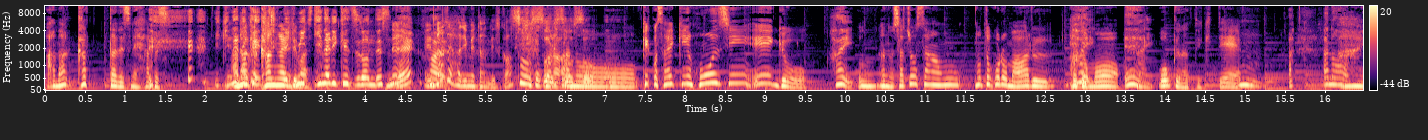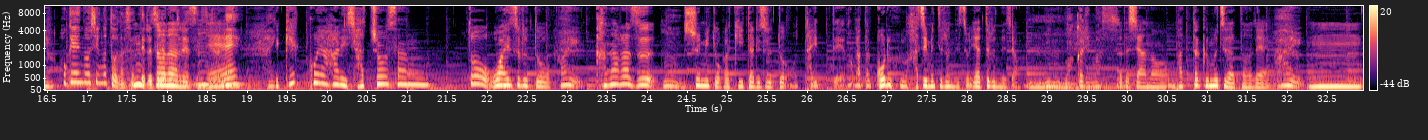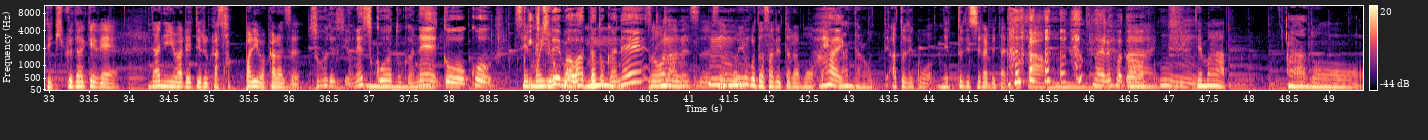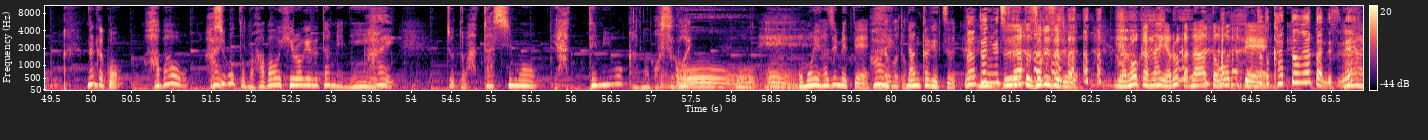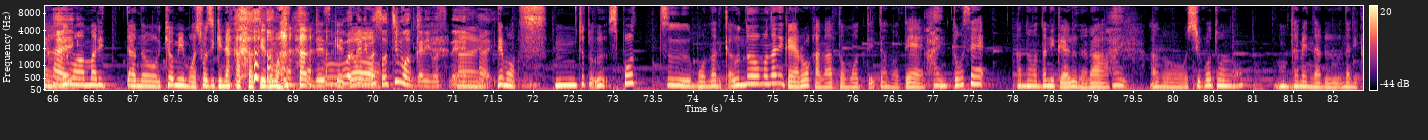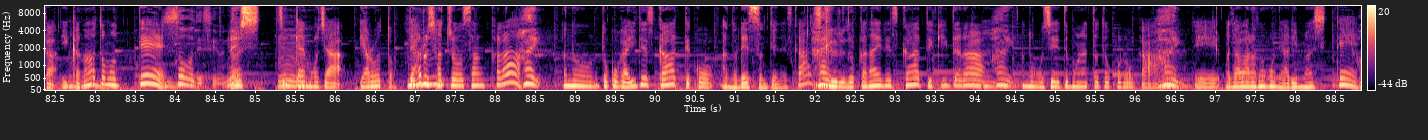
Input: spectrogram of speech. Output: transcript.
甘かったですね、私。いきなり考えてましたいきなり結論ですね。ね、え、はい。なぜ始めたんですか？そうそうあそう。の、結構最近法人営業、はい。うん、あの社長さんのところ回ることも多くなってきて、うん、ああの、はい。保険のお仕事をなさってる、うんということですよそうなんねです。はい。で結構やはり社長さんとお会いするとはい。必ずうん。趣味とか聞いたりすると大抵の方ゴルフ始めてるんですよ。やってるんですよ。うん、わかります。私あの全く無知だったのではい。うーんって聞くだけで何言われてるかさっぱり分からず。そうですよね。スコアとかね、こう、こう、専門いくつで回ったとかね。うんそうなんです、うん。専門用語出されたらもう、はなんだろうって後でこうネットで調べたりとか。なるほど。はい。うん。でまああのーなんかこう幅を、はい。お仕事の幅を広げるために、はい。ちょっと私もやってみようかなと。おすごい。思い始めて、はい。何ヶ月？何ヶ月？ずーっとずるずる。やろうかなやろうかなと思って。ちょっと葛藤があったんですね。はい。でもあんまりあの興味も正直なかったっていうのもあったんですけど。う んわかります。そっちもわかりますね。でもうんちょっとうスポーツも何か運動も何かやろうかなと思っていたので、はい。どうせあの何かやるなら、はい。あの仕事のためになる何かいいかなと思って、そうですよね。よし絶対もうじゃあやろうと、でうんある社長さんから、はい。あのどこがいいですかってこうあのレッスンっていうんですか、いスクールどっかないですか？って聞いたら、うんはい。あの教えてもらったところが、はい。えー小田原の方にありまして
